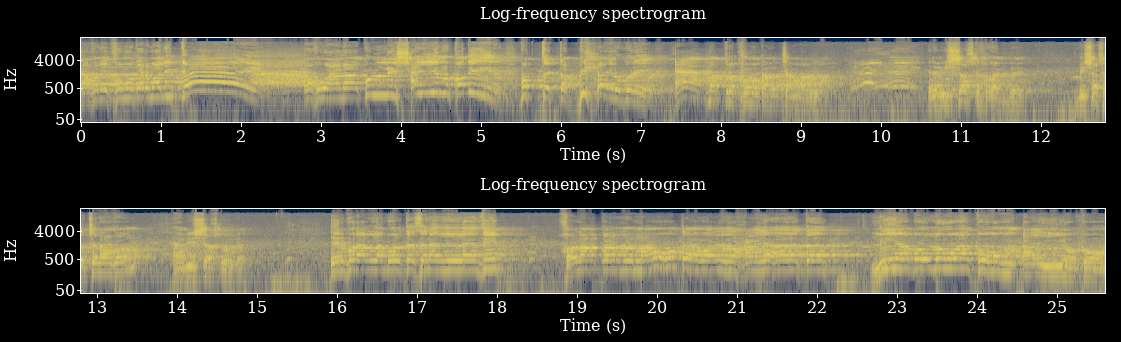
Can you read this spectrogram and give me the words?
তাহলে ক্ষমতার মালিক কে? কুল্লি শাইইন কদির। প্রত্যেকটা বিষয়ের উপরে একমাত্র ক্ষমতা হচ্ছে আমার আল্লাহ। এটা বিশ্বাস করা লাগবে। বিশ্বাস হচ্ছে না এখন? হ্যাঁ বিশ্বাস করবেন। এরপর আল্লাহ বলতেছেন মাউতা ওয়াল হায়াতা লিয়াবলুয়াকুম আইয়ুকুম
